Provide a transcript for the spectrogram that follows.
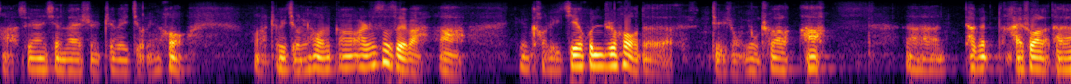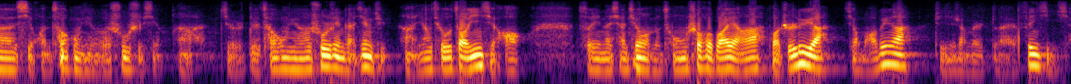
啊。虽然现在是这位九零后，啊这位九零后刚二十四岁吧啊，考虑结婚之后的这种用车了啊。呃，他跟还说了，他喜欢操控性和舒适性啊，就是对操控性和舒适性感兴趣啊，要求噪音小。所以呢，想请我们从售后保养啊、保值率啊、小毛病啊这些上面来分析一下。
